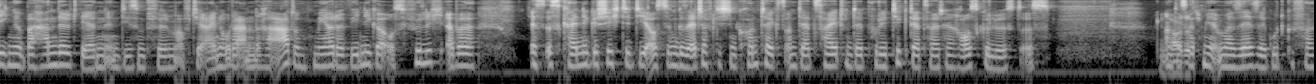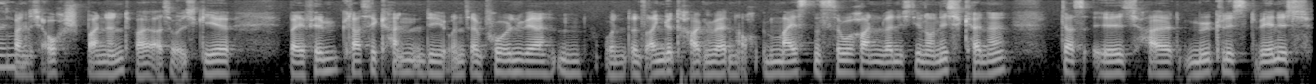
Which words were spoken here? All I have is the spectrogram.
Dinge behandelt werden in diesem Film auf die eine oder andere Art und mehr oder weniger ausführlich, aber es ist keine Geschichte, die aus dem gesellschaftlichen Kontext und der Zeit und der Politik der Zeit herausgelöst ist. Genau, und das, das, hat mir immer sehr, sehr gut gefallen. Fand ich auch spannend, weil also ich gehe bei Filmklassikern, die uns empfohlen werden und uns angetragen werden, auch meistens so ran, wenn ich die noch nicht kenne, dass ich halt möglichst wenig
